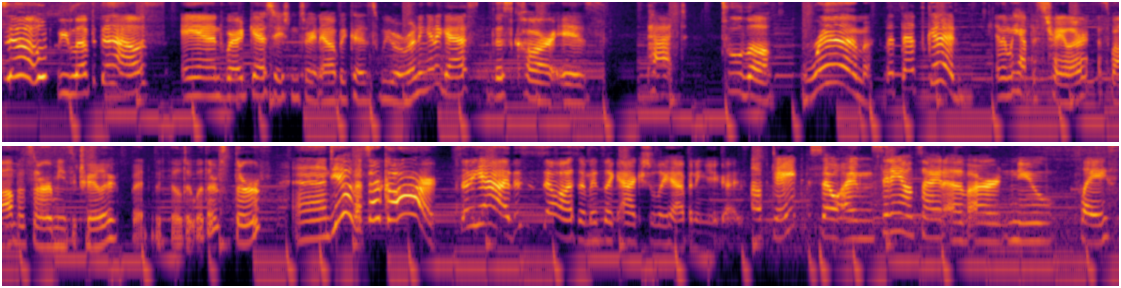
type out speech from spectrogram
So, we left the house, and we're at gas stations right now because we were running out of gas. This car is packed to the rim, but that's good. And then we have this trailer as well. That's our music trailer, but we filled it with our stuff. And yeah, that's our car. So yeah, this is so awesome. It's like actually happening, you guys. Update. So I'm sitting outside of our new place.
